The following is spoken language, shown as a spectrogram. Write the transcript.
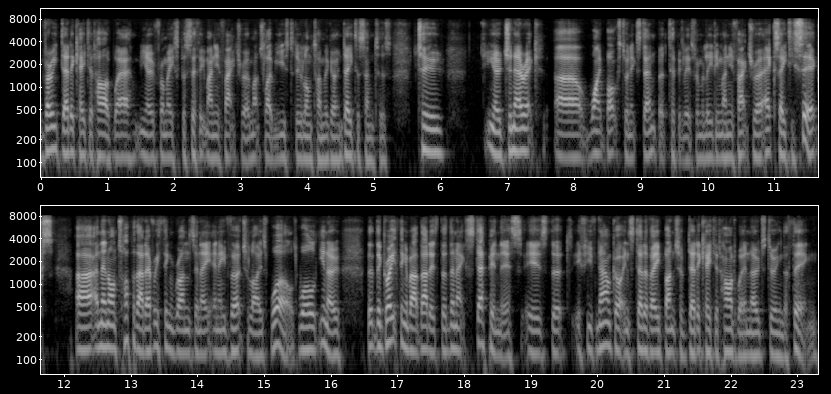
very dedicated hardware, you know, from a specific manufacturer, much like we used to do a long time ago in data centers, to you know generic uh, white box to an extent, but typically it's from a leading manufacturer, x86 uh, and then on top of that, everything runs in a in a virtualized world. Well, you know, the, the great thing about that is that the next step in this is that if you've now got instead of a bunch of dedicated hardware nodes doing the thing,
